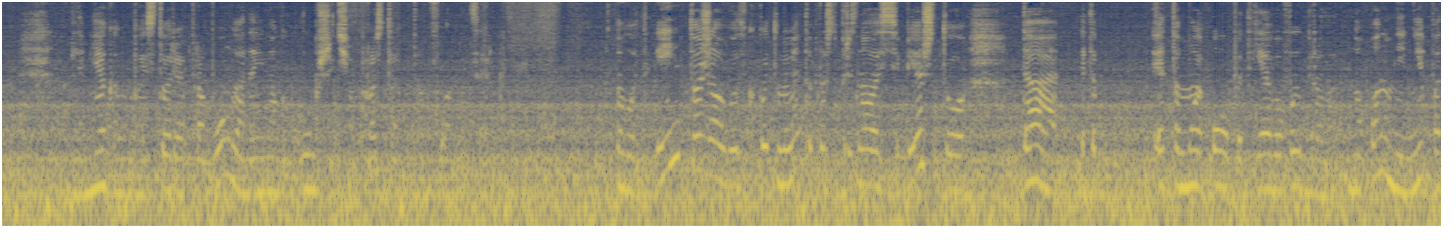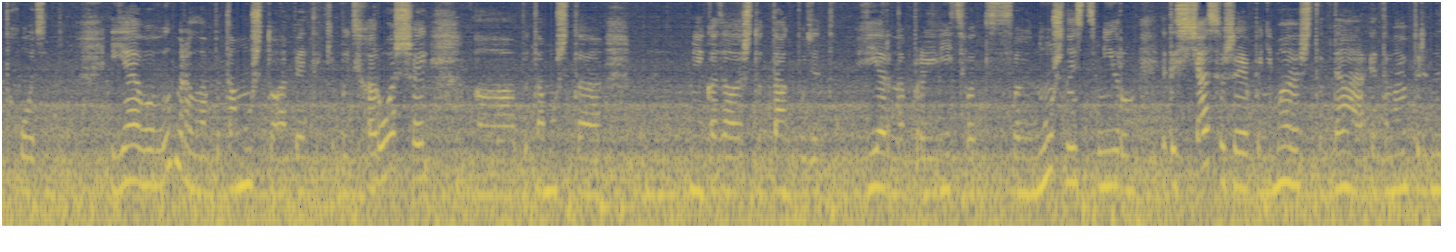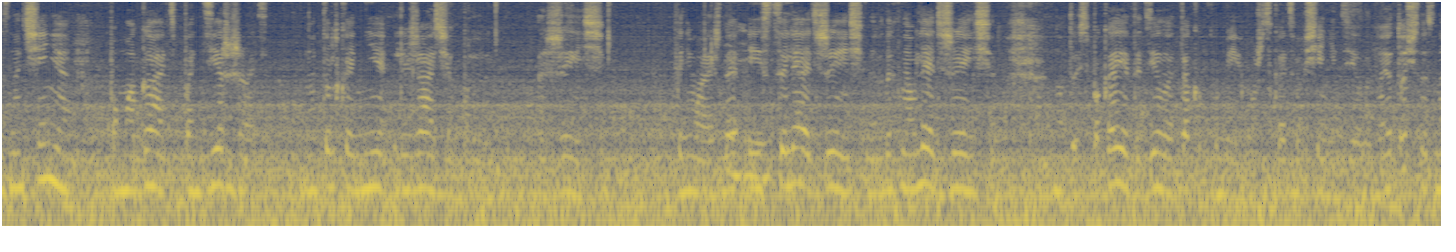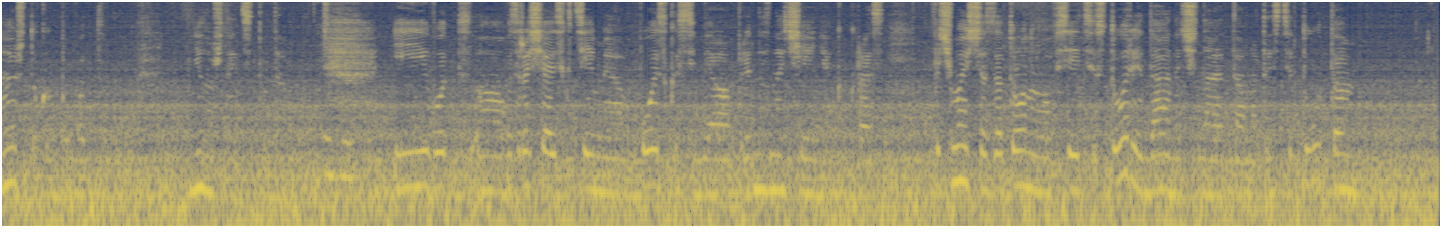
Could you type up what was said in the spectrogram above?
Для меня как бы история про Бога, она немного глубже, чем просто там форма церкви. Вот. И тоже вот в какой-то момент я просто призналась себе, что да, это, это мой опыт, я его выбрала, но он мне не подходит. И я его выбрала, потому что, опять-таки, быть хорошей, а, потому что мне казалось, что так будет верно проявить вот свою нужность миру. Это сейчас уже я понимаю, что да, это мое предназначение помогать, поддерживать, но только не лежачих больных, а женщин. Понимаешь, да? И исцелять женщин, и вдохновлять женщин. То есть пока я это делаю так, как умею, можно сказать, вообще не делаю. Но я точно знаю, что как бы вот мне нужно идти туда. И вот а, возвращаясь к теме поиска себя, предназначения как раз. Почему я сейчас затронула все эти истории, да, начиная там от института,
